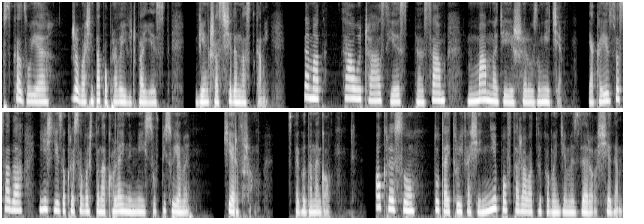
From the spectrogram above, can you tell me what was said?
wskazuje, że właśnie ta po prawej liczba jest większa z siedemnastkami. Temat cały czas jest ten sam. Mam nadzieję, że rozumiecie, jaka jest zasada. Jeśli jest okresowość, to na kolejnym miejscu wpisujemy pierwszą z tego danego okresu. Tutaj trójka się nie powtarzała, tylko będziemy 0, 7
